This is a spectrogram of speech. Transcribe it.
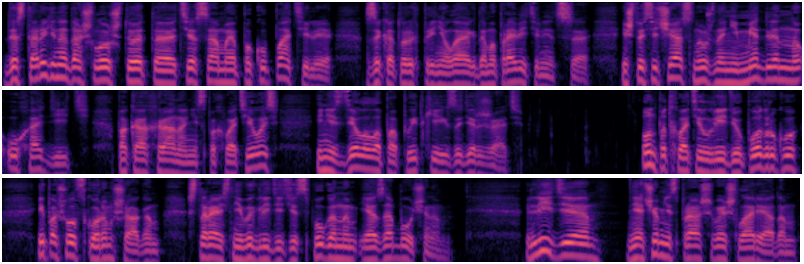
До Старыгина дошло, что это те самые покупатели, за которых приняла их домоправительница, и что сейчас нужно немедленно уходить, пока охрана не спохватилась и не сделала попытки их задержать. Он подхватил Лидию под руку и пошел скорым шагом, стараясь не выглядеть испуганным и озабоченным. Лидия, ни о чем не спрашивая, шла рядом.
